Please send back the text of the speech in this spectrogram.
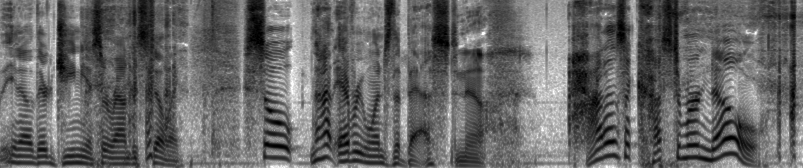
you know they're genius around distilling. So not everyone's the best. No. How does a customer know?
